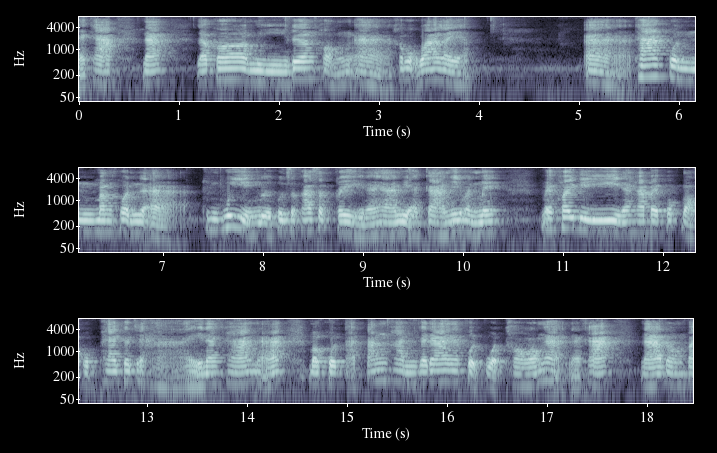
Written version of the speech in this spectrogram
นะคะนะแล้วก็มีเรื่องของอ่าเขาบอกว่าอะไรอะอ่าถ้าคนบางคนอ่าคุณผู้หญิงหรือคุณสุภาพสตรีนะคะมีอาการที่มันไม่ไม่ค่อยดีนะคะ ไปพบหมอพบแพทย์ก็จะหายนะคะนะบางคนอาจตั้งครรภ์ก็ได้นะปวดปวดท้องอะนะคะนะลองไป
